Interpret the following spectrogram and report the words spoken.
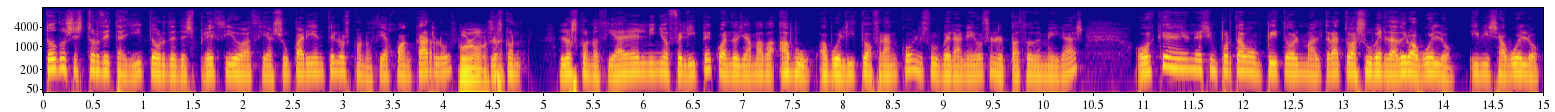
todos estos detallitos de desprecio hacia su pariente los conocía Juan Carlos, Pues no los, con- los conocía el niño Felipe cuando llamaba Abu, abuelito a Franco en sus veraneos en el Pazo de Meirás, o es que les importaba un pito el maltrato a su verdadero abuelo y bisabuelo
